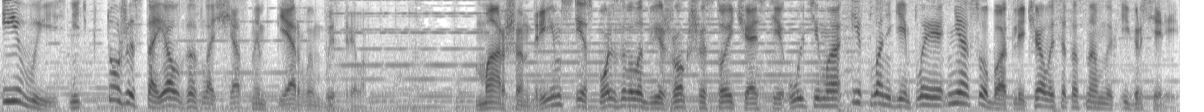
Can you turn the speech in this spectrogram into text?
и выяснить, кто же стоял за злосчастным первым выстрелом. Martian Dreams использовала движок шестой части Ultima и в плане геймплея не особо отличалась от основных игр серии.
